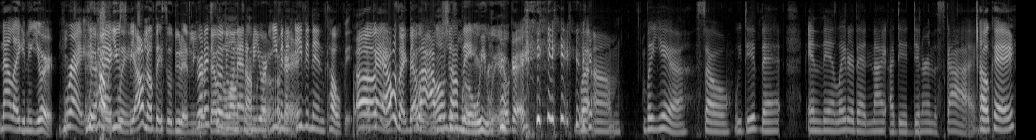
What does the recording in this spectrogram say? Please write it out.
Not like in New York, Right, How it used to exactly. be. I don't know if they still do that in New York. they That was still doing that in New York, ago. even okay. even in COVID. Oh, okay. I was like, that was a long just time ago. there. We went. Okay. but um, but yeah, so we did that, and then later that night, I did dinner in the sky. okay.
